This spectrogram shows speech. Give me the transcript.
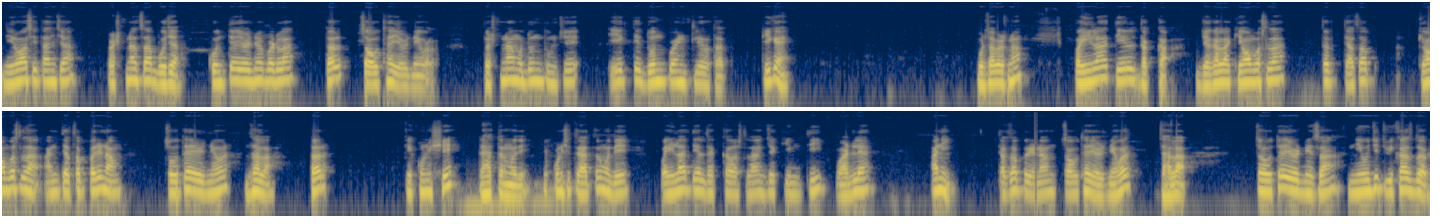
निर्वासितांच्या प्रश्नाचा बोजा कोणत्या योजनेवर पडला? तर चौथ्या योजनेवर. प्रश्नामधून तुमचे एक ते दोन पॉईंट क्लिअर होतात. ठीक आहे? पुढचा प्रश्न पहिला तेल धक्का. जगाला केव्हा बसला तर त्याचा केव्हा बसला आणि त्याचा परिणाम चौथ्या योजनेवर झाला. तर एकोणीसशे त्र्याहत्तरमध्ये एकोणीसशे त्र्याहत्तरमध्ये पहिला तेल धक्का बसला ज्या किमती वाढल्या आणि त्याचा परिणाम चौथ्या योजनेवर झाला. चौथ्या योजनेचा नियोजित विकास दर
